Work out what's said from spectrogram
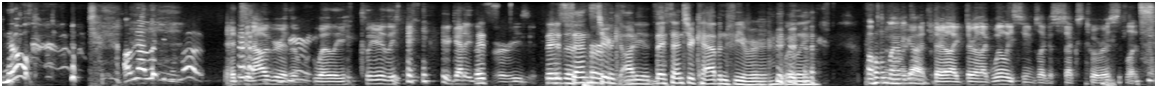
No, I'm not looking them up. It's an algorithm, Weird. Willie. Clearly, you're getting them It's- for a reason. They It's sense your audience. they sense your cabin fever, Willie. Oh my, oh god. They're like they're like Willie seems like a sex tourist. Let's.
